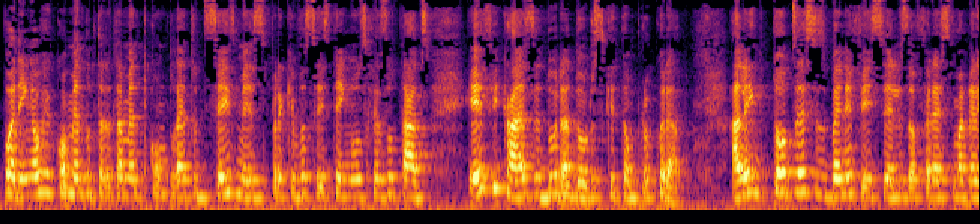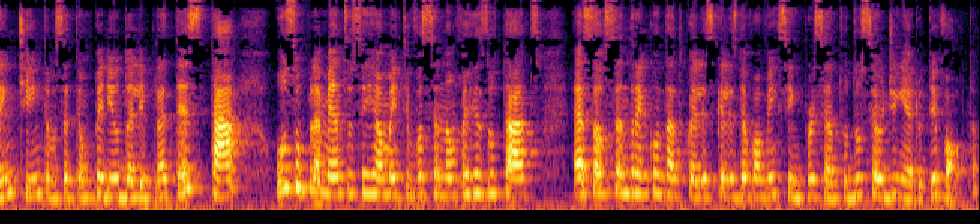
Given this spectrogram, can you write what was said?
Porém, eu recomendo o tratamento completo de seis meses para que vocês tenham os resultados eficazes e duradouros que estão procurando. Além de todos esses benefícios, eles oferecem uma garantia, então você tem um período ali para testar o suplemento. Se realmente você não vê resultados, é só você entrar em contato com eles que eles devolvem 100% do seu dinheiro de volta.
